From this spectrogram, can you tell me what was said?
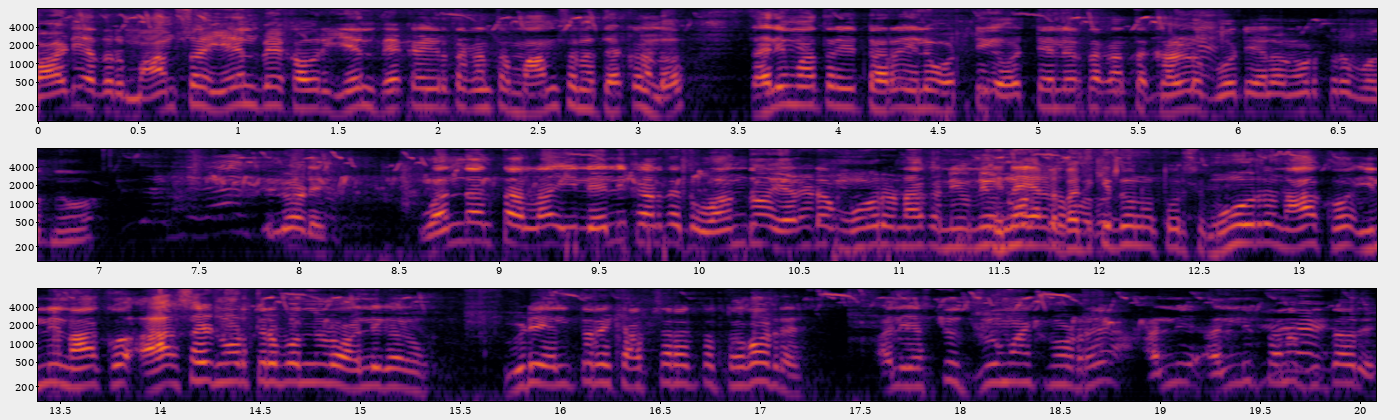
ಬಾಡಿ ಅದ್ರ ಮಾಂಸ ಏನ್ ಬೇಕು ಅವ್ರಿಗೆ ಏನ್ ಬೇಕಾಗಿರ್ತಕ್ಕಂಥ ಮಾಂಸನ ತಕೊಂಡು ತಲೆ ಮಾತ್ರ ಇಟ್ಟಾರ ಇಲ್ಲಿ ಹೊಟ್ಟಿ ಹೊಟ್ಟೆಯಲ್ಲಿರ್ತಕ್ಕಂಥ ಕಳ್ಳು ಬೋಟಿ ಎಲ್ಲ ನೋಡ್ತಿರ್ಬೋದು ನೀವು ಇಲ್ಲಿ ನೋಡಿ ಒಂದಂತಲ್ಲ ಇಲ್ಲಿ ಎಲ್ಲಿ ಕಾಣ್ತೈತೆ? ಒಂದು ಎರಡು ಮೂರು ನಾಲ್ಕು ನೀವು ನೀವು ತೋರಿಸಿ. ಮೂರು ನಾಲ್ಕು ಇಲ್ಲಿ ನಾಲ್ಕು ಆ ಸೈಡ್ ನೋಡ್ತಿರ್ಬೋದು ನೋಡು ಅಲ್ಲಿಗೆ. ವಿಡಿಯೋ ಎಲ್ಲಿ ತರ ಕ್ಯಾಪ್ಚರ್ ಆಗ್ತದೆ ತಗೊಳ್ರಿ. ಅಲ್ಲಿ ಎಷ್ಟು ಜೂಮ್ ಹಾಕಿ ನೋಡ್ರಿ ಅಲ್ಲಿ ಅಲ್ಲಿ ತನಕ ಬಿದ್ದಾವ್ರಿ.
